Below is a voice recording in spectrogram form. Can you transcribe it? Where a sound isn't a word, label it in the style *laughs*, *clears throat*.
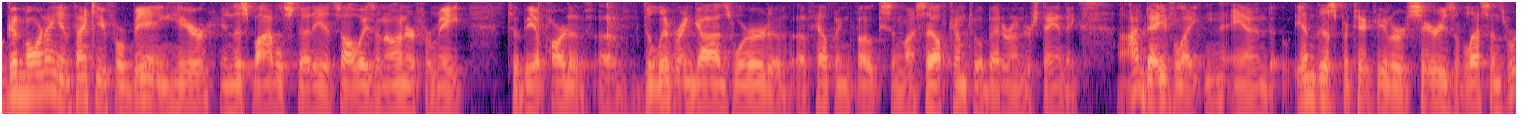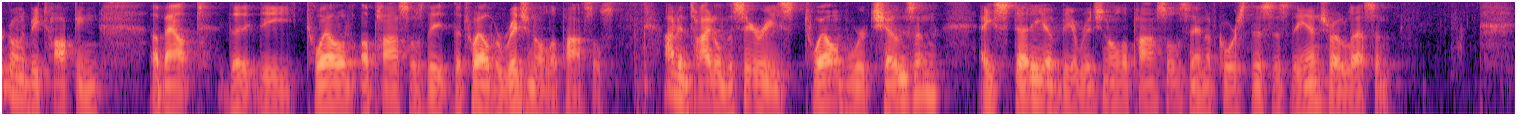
Well, good morning and thank you for being here in this Bible study. It's always an honor for me to be a part of, of delivering God's Word, of, of, helping folks and myself come to a better understanding. I'm Dave Layton, and in this particular series of lessons, we're going to be talking about the, the 12 apostles, the, the 12 original apostles. I've entitled the series 12 Were Chosen, a study of the original apostles, and of course, this is the intro lesson.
